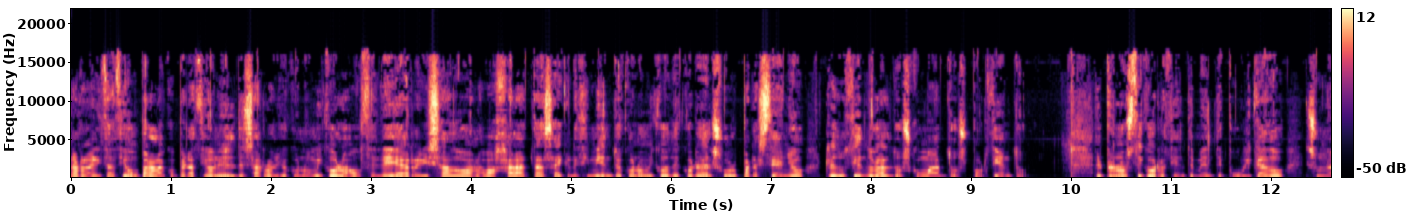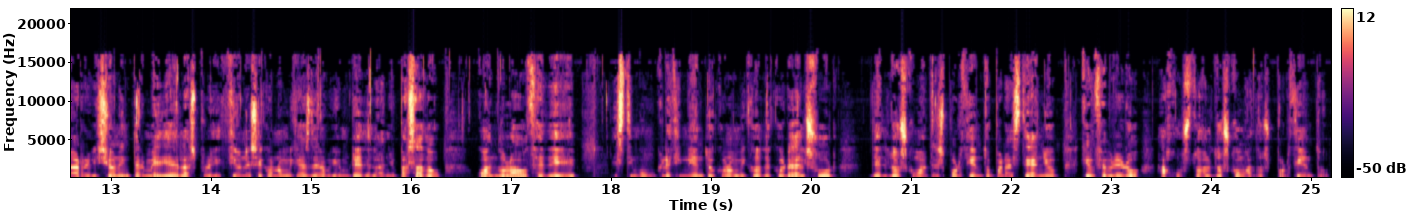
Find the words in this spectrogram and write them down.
La Organización para la Cooperación y el Desarrollo Económico, la OCDE, ha revisado a la baja la tasa de crecimiento económico de Corea del Sur para este año, reduciéndola al 2,2%. El pronóstico recientemente publicado es una revisión intermedia de las proyecciones económicas de noviembre del año pasado, cuando la OCDE estimó un crecimiento económico de Corea del Sur del 2,3% para este año, que en febrero ajustó al 2,2%.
